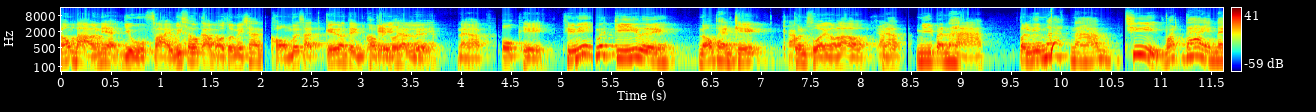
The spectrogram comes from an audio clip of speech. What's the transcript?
น้องบ่าวเนี่ยอยู่ฝ่ายวิศวกรรมออโตเมชันของบริษัทเกต t อนเทนคอร์ปอเรชัน Gates เลยนะครับ โอเค ทีนี้เมื่อกี้เลย น้องแพนเค้กครับคนสวยของเราครับ นะครับมีปัญหาปริมาตรน้ำที่วัดได้ใน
